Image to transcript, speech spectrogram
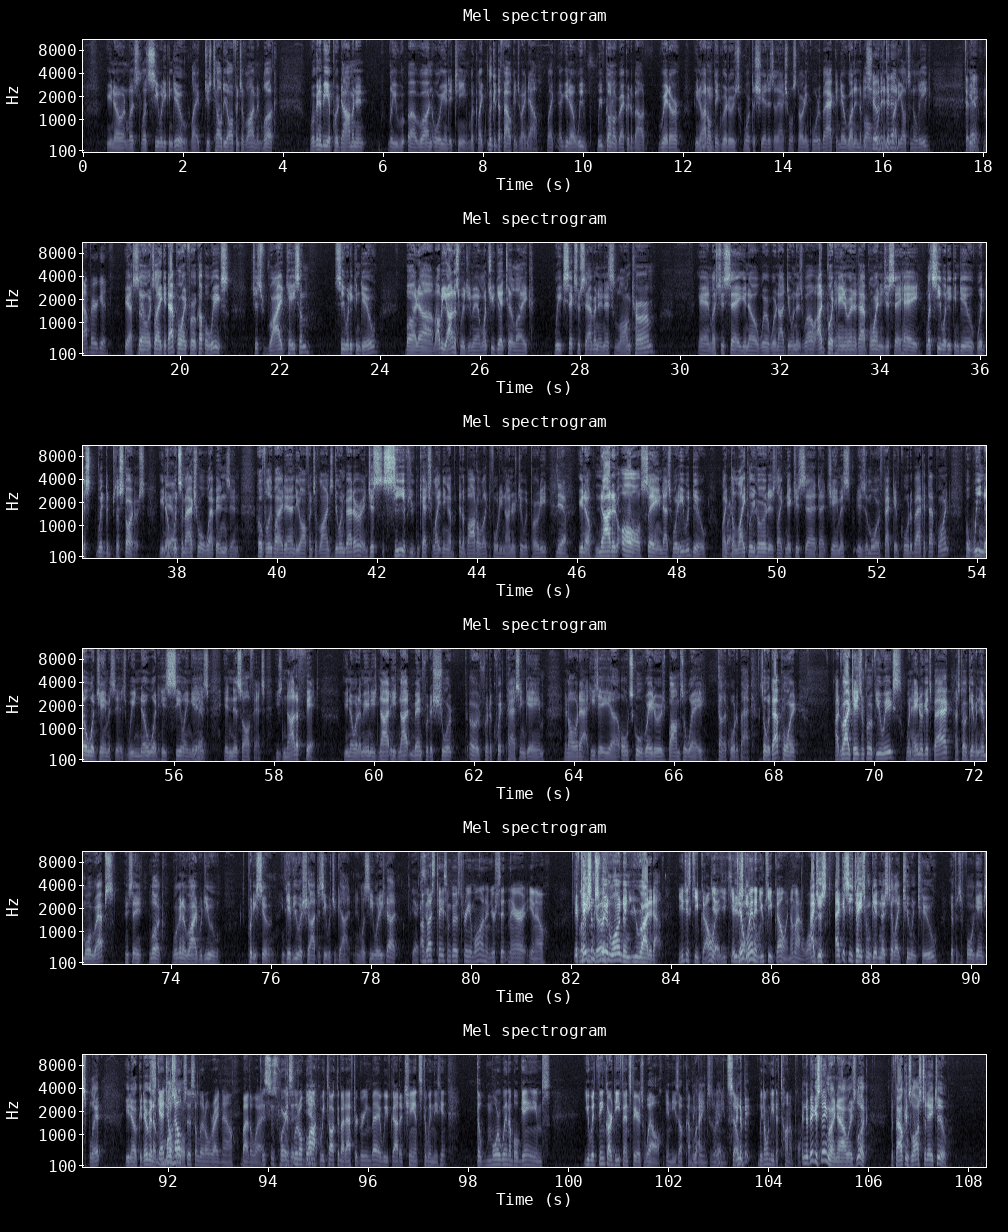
you know, and let's let's see what he can do. Like, just tell the offensive lineman, look, we're going to be a predominantly uh, run oriented team. Look like look at the Falcons right now. Like, uh, you know, we've we've gone on record about Ridder. You know, I Mm-hmm. don't think Ridder's worth a shit as an actual starting quarterback, and they're running the ball more than anybody else in the league. Today, Yeah. not very good. Yeah, so it's like at that point for a couple of weeks, just ride Taysom, see what he can do. But um, I'll be honest with you, man. Once you get to like week six or seven and it's long term, and let's just say you know we're we're not doing as well, I'd put Haener in at that point and just say, hey, let's see what he can do with the with the, the starters. You know, Yeah. with some actual weapons, and hopefully by then the offensive line's doing better, and just see if you can catch lightning in a bottle like the 49ers did with Purdy. Yeah. You know, not at all saying that's what he would do. Like the likelihood is, like Nick just said, that Jameis is a more effective quarterback at that point. But we know what Jameis is. We know what his ceiling is in this offense. He's not a fit. You know what I mean? He's not. He's not meant for the short or for the quick passing game and all of that. He's a uh, old school Raiders bombs away kind of quarterback. So at that point, I'd ride Taysom for a few weeks. When Haener gets back, I start giving him more reps and say, "Look, we're going to ride with you pretty soon and give you a shot to see what you got, and let's see what he's got." Yeah, 'cause Unless Taysom goes three and one, and you're sitting there, you know, If Looking Taysom's good. three and one, then you ride it out. You just keep going. Yeah, you keep- if you you're keep winning, going. you keep going, no matter what. I just I could see Taysom getting us to like two and two if it's a four game split. You know, because they're going to schedule muscle. helps us a little right now. By the way, This is where this the- little block yeah. we talked about after Green Bay, we've got a chance to win these games. The more winnable games, you would think our defense fares well in these upcoming Right. games. Is what I mean. So And the we don't need a ton of points. And the biggest thing right now is look, the Falcons lost today too.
